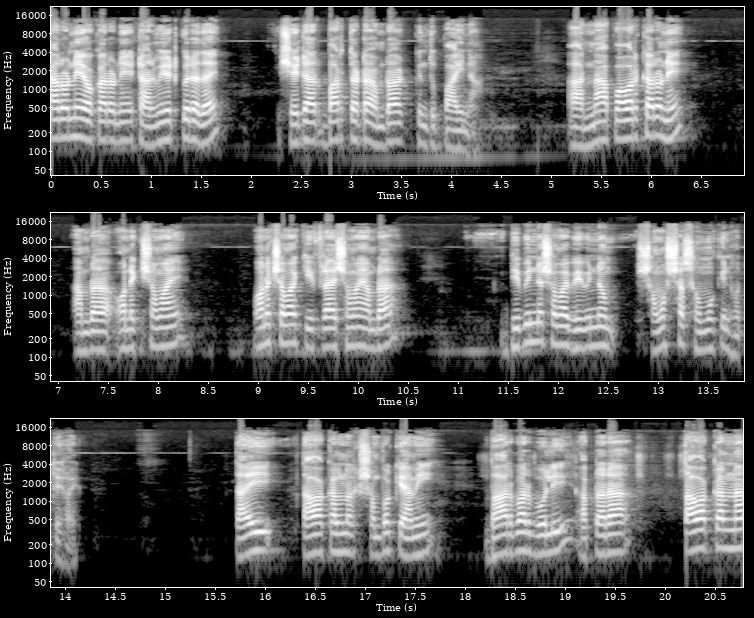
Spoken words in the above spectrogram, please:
কারণে, অকারণে টার্মিনেট করে দেয়, সেটার বার্তাটা আমরা কিন্তু পাই না। আর না পাওয়ার কারণে আমরা অনেক সময় অনেক সময় কি, প্রায় সময় আমরা বিভিন্ন সময় বিভিন্ন সমস্যার সম্মুখীন হতে হয়। তাই তাওয়াক্কালনার সম্পর্কে আমি বারবার বলি, আপনারা তাওয়াক্কালনা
